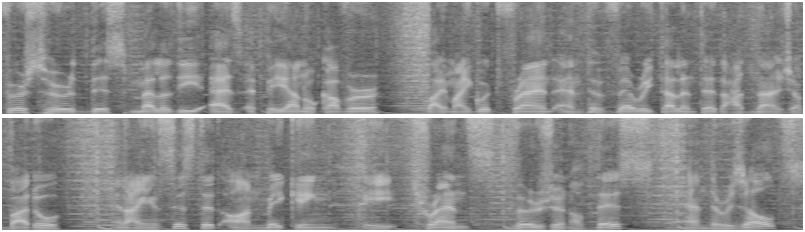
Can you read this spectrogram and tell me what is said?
First heard this melody as a piano cover by my good friend and the very talented Adnan Jabbado, and I insisted on making a trance version of this, and the results,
